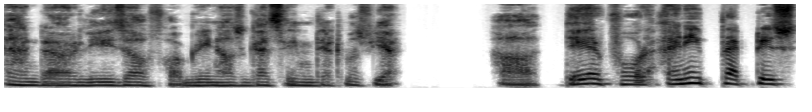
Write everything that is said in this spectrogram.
and uh, release of uh, greenhouse gases in the atmosphere. Uh, therefore, any practice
